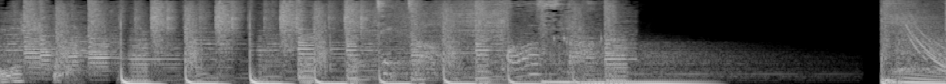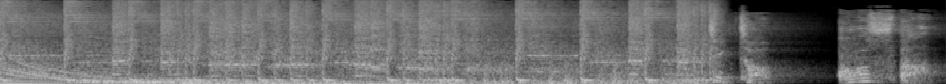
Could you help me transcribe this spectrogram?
TikTok. nuestra.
